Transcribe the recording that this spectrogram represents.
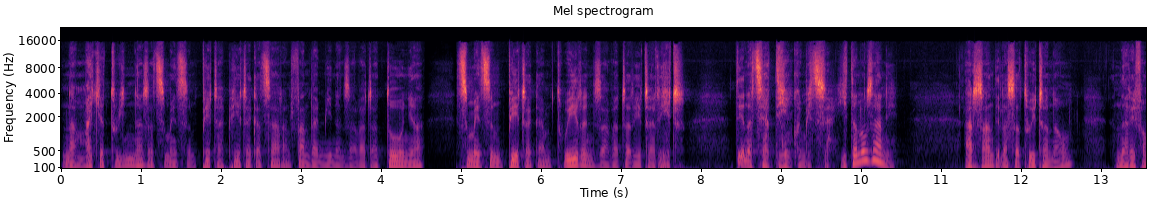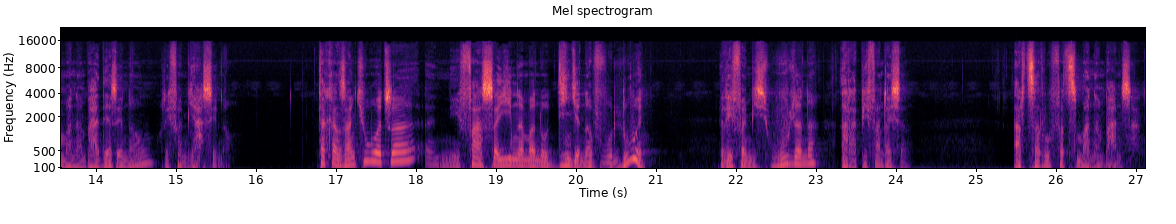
na maika toy inona aza tsy maintsy mipetrapetraka tsara ny fandaminany zavatra ataony an! tsy maintsy mipetraka amin'ny toerany ny zavatra rehetra rehetra! tena tsy adinoko mihitsy izay! hitanao izany e! ary izany dia lasa toetranao na rehefa manambady aza ianao rehefa miasa ianao Tahaka an'izany koa ohatra ny fahasahiana manao dingana voalohany rehefa misy olana ara-pifandraisana, ary tsarovy fa tsy manambany izany.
